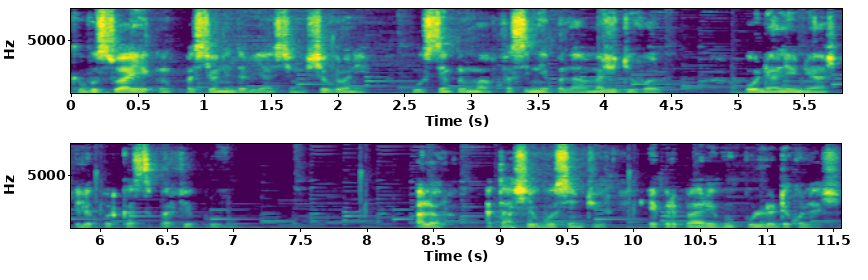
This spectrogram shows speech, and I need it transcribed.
Que vous soyez un passionné d'aviation chevronné ou simplement fasciné par la magie du vol, Haut dans les nuages est le podcast parfait pour vous. Alors, attachez vos ceintures et préparez-vous pour le décollage.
